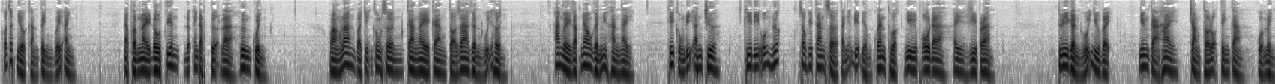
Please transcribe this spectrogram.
có rất nhiều cảm tình với anh. Nhạc phẩm này đầu tiên được anh đặt tựa là Hương Quỳnh. Hoàng Lan và Trịnh Công Sơn càng ngày càng tỏ ra gần gũi hơn. Hai người gặp nhau gần như hàng ngày, khi cùng đi ăn trưa, khi đi uống nước, sau khi tan sở tại những địa điểm quen thuộc như Poda hay Gibran. Tuy gần gũi như vậy, nhưng cả hai chẳng thổ lộ tình cảm của mình.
